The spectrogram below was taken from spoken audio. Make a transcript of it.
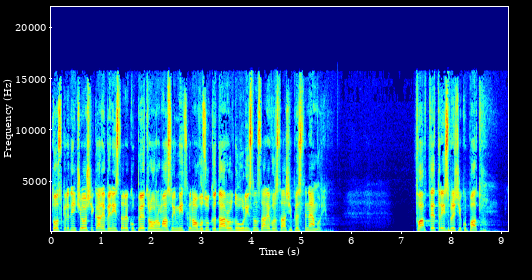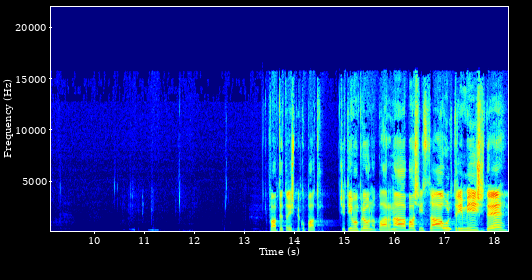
Toți credincioșii care veniseră cu Petru au rămas uimiți când au văzut că darul Duhului Sfânt s-a revărsat și peste neamuri. Fapte 13 cu 4. Fapte 13 cu 4. Citim împreună. Barnaba și Saul trimiși de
